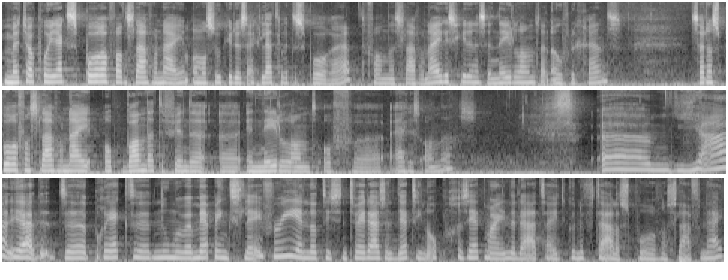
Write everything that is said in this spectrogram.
Met jouw project Sporen van Slavernij onderzoek je dus echt letterlijk de sporen hè? van de slavernijgeschiedenis in Nederland en over de grens. Zijn er sporen van slavernij op banden te vinden uh, in Nederland of uh, ergens anders? Um, ja, ja, het uh, project uh, noemen we Mapping Slavery. En dat is in 2013 opgezet. Maar inderdaad zou je het kunnen vertalen sporen van slavernij.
